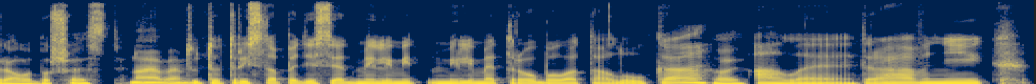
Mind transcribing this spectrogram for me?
alebo 6. No ja viem. Tuto 350 mm bola tá lúka, hej. ale trávnik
